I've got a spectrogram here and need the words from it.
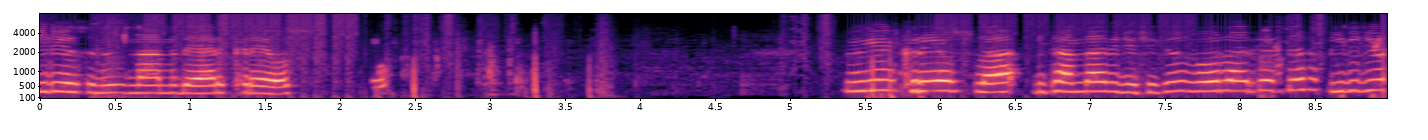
biliyorsunuz namı değer Kreos. Bugün Kreos'la bir tane daha video çekiyoruz. Bu arada arkadaşlar bir video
